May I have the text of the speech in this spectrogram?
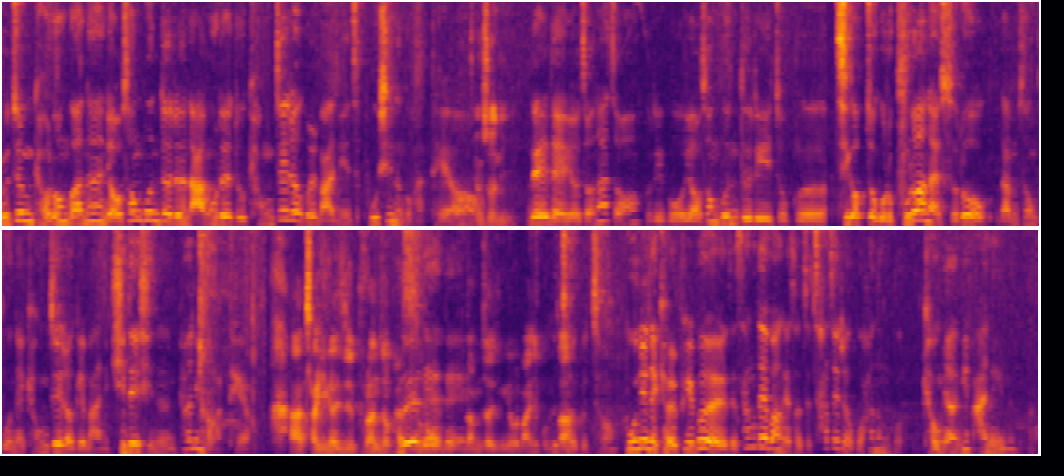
요즘 결혼과는 여성분들은 아무래도 경제력을 많이 이제 보시는 것 같아요. 여전히 네네, 여전하죠. 그리고 여성분들이 조금 직업적으로 불안할수록 남성분의 경제력에 많이 기대시는 편인 것 같아요. 아 자기가 이제 불안정할수록 네네네. 남자의 능력을 많이 본다. 그렇죠, 그렇죠. 본인의 결핍을 이제 상대방에서 이제 찾으려고 하는 거- 경향이 많이 있는 것 같아요.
